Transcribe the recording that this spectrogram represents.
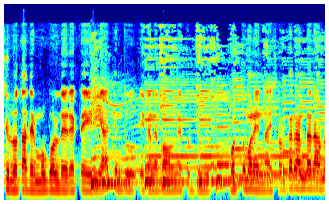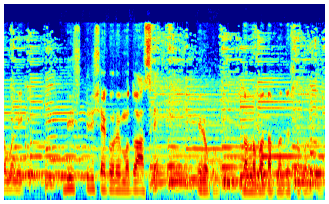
ছিল তাদের মুঘলদের একটা এরিয়া, কিন্তু এখানে বাউন্ন একর জমি বর্তমানে নাই। সরকারের আন্ডারে আনুমানিক বিশ তিরিশ একরের মতো আছে। এরকম। ধন্যবাদ আপনাদের সকলকে।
